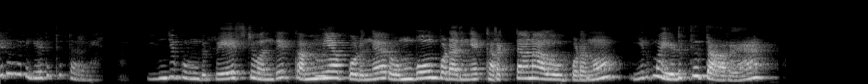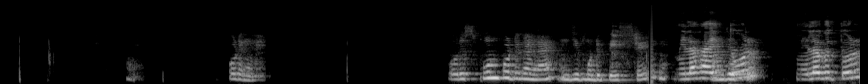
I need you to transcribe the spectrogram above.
இரு இரு எடுத்து தரேன். இஞ்சி பூண்டு பேஸ்ட்டு வந்து கம்மியாக போடுங்க. ரொம்பவும் போடாதீங்க. கரெக்டான அளவு போடணும். இருமா எடுத்து தரேன். போடுங்க. ஒரு ஸ்பூன் போட்டுக்கோங்க. இஞ்சி பூண்டு பேஸ்ட்டு. மிளகாய் தூள் மிளகுத்தூள்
